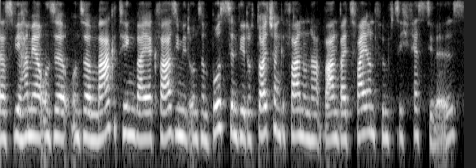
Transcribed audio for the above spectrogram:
dass wir haben ja unser, unser Marketing war ja quasi mit unserem Bus sind wir durch Deutschland gefahren und waren bei 52 Festivals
